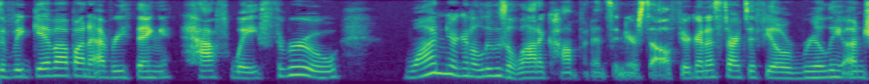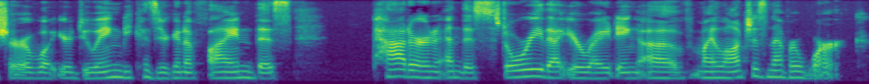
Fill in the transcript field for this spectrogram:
if we give up on everything halfway through, one, you're going to lose a lot of confidence in yourself. You're going to start to feel really unsure of what you're doing because you're going to find this pattern and this story that you're writing of my launches never work.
